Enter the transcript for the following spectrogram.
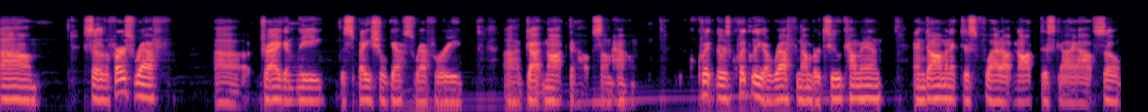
Um, so the first ref, uh, Dragon Lee, the spatial guest referee, uh, got knocked out somehow quick there was quickly a ref number two come in and Dominic just flat out knocked this guy out. So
